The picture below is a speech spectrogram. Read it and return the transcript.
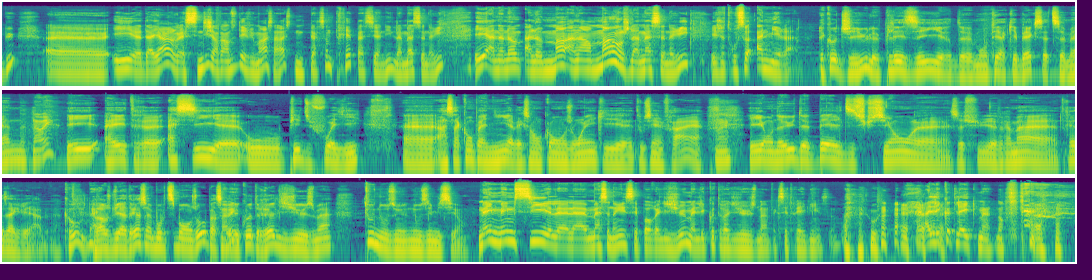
Euh, et euh, d'ailleurs, Cindy, j'ai entendu des rumeurs, ça reste une personne très passionnée de la maçonnerie et elle en, mange la maçonnerie et je trouve ça admirable. Écoute, j'ai eu le plaisir de monter à Québec cette semaine Ah oui? et être euh, assis euh, au pied du foyer euh, en sa compagnie avec son conjoint qui est aussi un frère. Et on a eu de belles discussions. euh, ce fut vraiment très agréable. Cool. Ben, Alors, je lui adresse un beau petit bonjour parce qu'elle oui? écoute religieusement toutes nos, nos émissions. même, même si la, la maçonnerie, c'est pas religieux, mais elle l'écoute religieusement. Fait que c'est très bien, ça. elle l'écoute laïquement. Non.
